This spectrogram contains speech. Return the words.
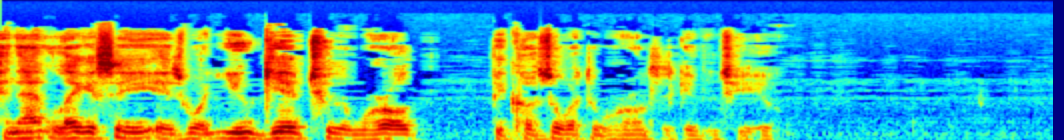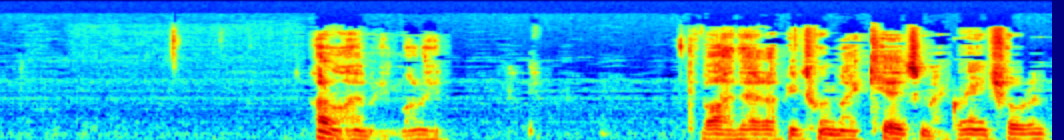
And that legacy is what you give to the world because of what the world has given to you. I don't have any money. Divide that up between my kids and my grandchildren.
